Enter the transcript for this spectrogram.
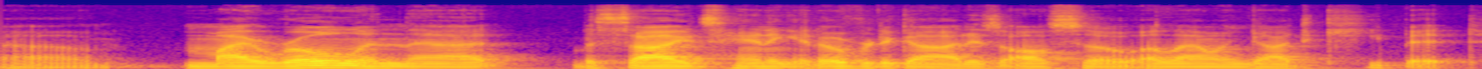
Um, my role in that, besides handing it over to God, is also allowing God to keep it.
